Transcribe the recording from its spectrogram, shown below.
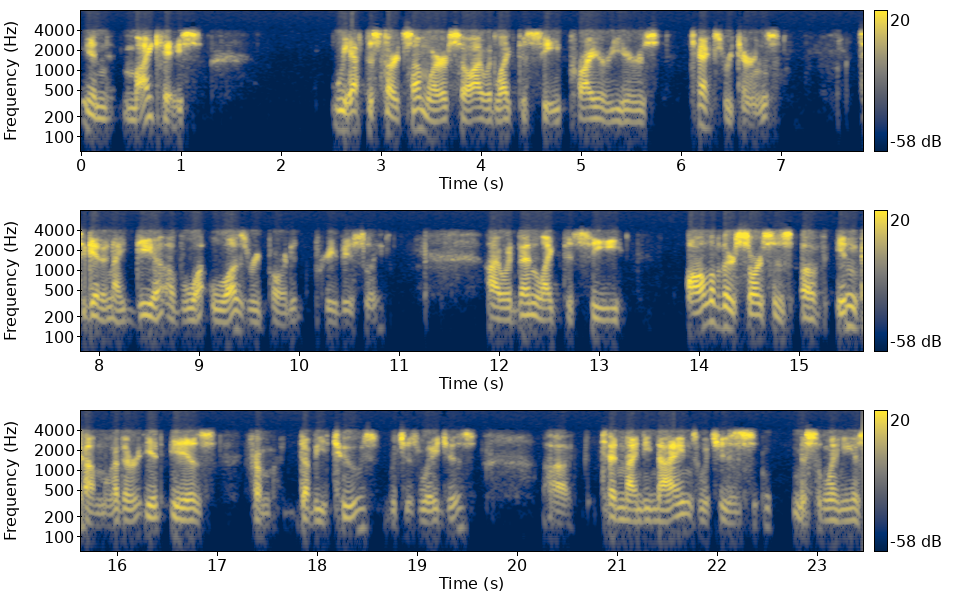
In my case, we have to start somewhere, so I would like to see prior year's tax returns to get an idea of what was reported previously. I would then like to see all of their sources of income, whether it is from W 2s, which is wages, uh, 1099s, which is miscellaneous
